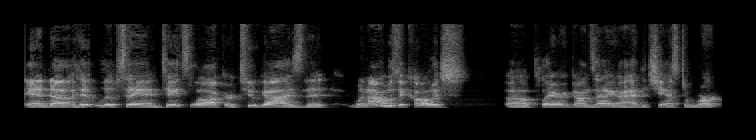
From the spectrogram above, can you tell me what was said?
and uh, Livesey and Tates Locke are two guys that when I was a college uh, player at Gonzaga, I had the chance to work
